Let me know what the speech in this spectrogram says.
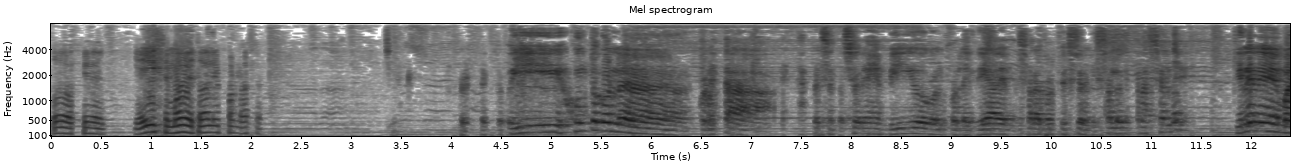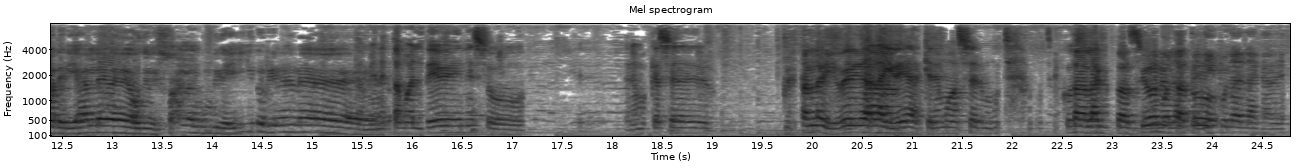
todos tienen, y ahí se mueve toda la información. Perfecto. Y junto con, la- con esta- estas presentaciones en vivo, con, con la idea de empezar a profesionalizar lo que están haciendo, ¿tienen eh, material eh, audiovisual, algún videíto? ¿Tienen, eh, También estamos al debe en eso. Eh, Tenemos que hacer. Está en la idea. Está la idea, queremos hacer muchas, muchas. Está la actuación, Como está la todo. película en la cabeza.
